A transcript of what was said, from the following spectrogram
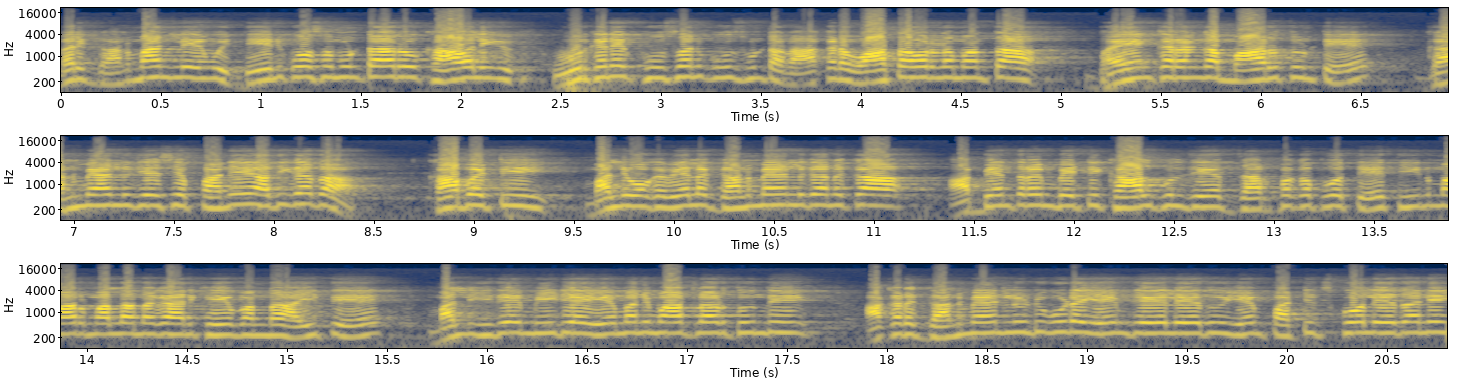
మరి గన్మాన్లు ఏమి దేనికోసం ఉంటారు? కావాలి ఊరికనే కూర్చొని కూర్చుంటారు. అక్కడ వాతావరణం అంతా భయంకరంగా మారుతుంటే గన్మ్యాన్లు చేసే పనే అది కదా. కాబట్టి మళ్ళీ ఒకవేళ గన్మ్యాన్లు కనుక అభ్యంతరం పెట్టి కాల్పులు చే జరపకపోతే తీన్మార్ మల్లన్న గారికి ఏమన్నా అయితే మళ్ళీ ఇదే మీడియా ఏమని మాట్లాడుతుంది? అక్కడ గన్మ్యాన్లు కూడా ఏం చేయలేదు ఏం పట్టించుకోలేదని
